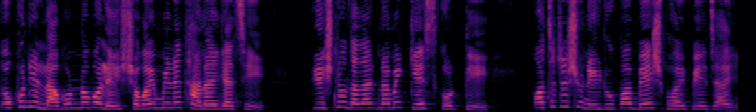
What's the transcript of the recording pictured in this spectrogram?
তখনই লাবণ্য বলে, সবাই মিলে থানায় গেছে। কৃষ্ণ দাদার নামে কেস করতে। কথাটা শুনে রূপা বেশ ভয় পেয়ে যায়।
